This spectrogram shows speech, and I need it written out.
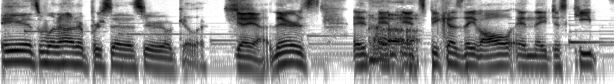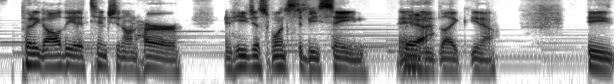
he is 100% a serial killer. Yeah, yeah. There's it, and it's because they've all and they just keep putting all the attention on her, and he just wants to be seen. And Yeah. he, like you know, he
